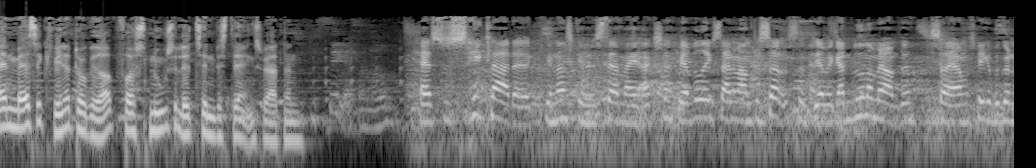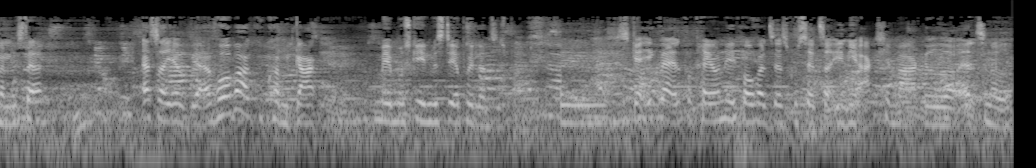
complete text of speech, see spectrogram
er en masse kvinder dukket op for at snuse lidt til investeringsverdenen. Jeg synes helt klart, at kvinder skal investere mere i aktier. Jeg ved ikke særlig meget om det selv, så jeg vil gerne vide noget mere om det, så jeg måske kan begynde at investere. Altså, jeg, jeg håber at kunne komme i gang med måske investere på et eller andet tidspunkt. Det skal ikke være alt for krævende i forhold til at skulle sætte sig ind i aktiemarkedet og alt sådan noget.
